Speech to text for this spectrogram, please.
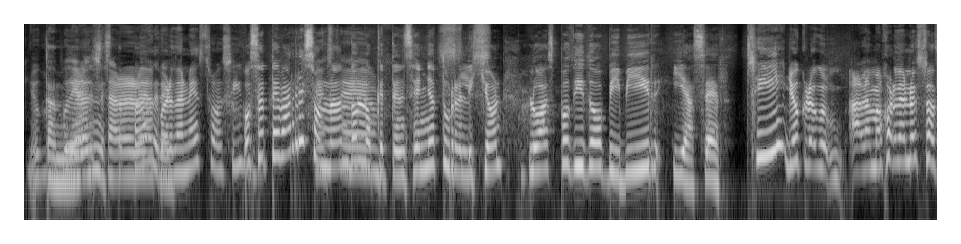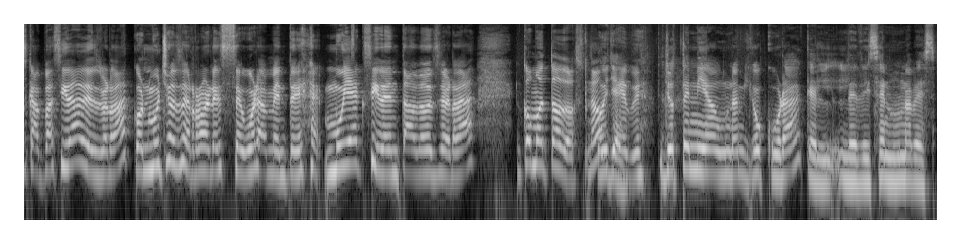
Yo También pudieras está estar de acuerdo en eso, sí. O sea, te va resonando Este, lo que te enseña tu religión, lo has podido vivir y hacer. Sí, yo creo que a lo mejor de nuestras capacidades, ¿verdad? Con muchos errores seguramente muy accidentados, ¿verdad? Como todos, ¿no? Oye, Que- yo tenía un amigo cura que le dicen una vez,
